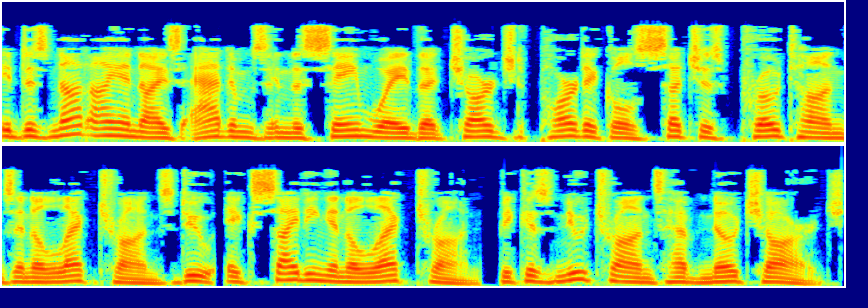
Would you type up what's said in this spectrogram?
It does not ionize atoms in the same way that charged particles such as protons and electrons do exciting an electron, because neutrons have no charge.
